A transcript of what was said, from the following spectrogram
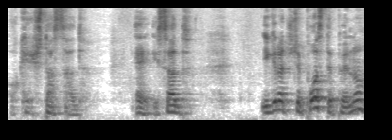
Ok, šta sad? E, i sad, igrač će postepeno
